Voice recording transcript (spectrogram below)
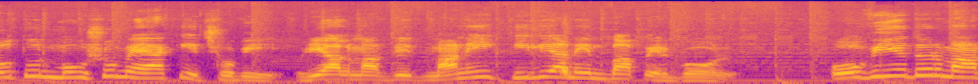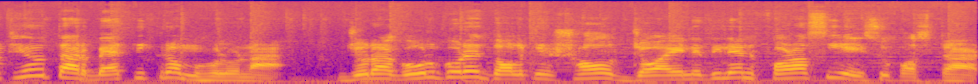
নতুন মৌসুমে একই ছবি। রিয়াল মাদ্রিদ মানেই কিলিয়ান এমবাপের গোল। ওভিয়েদোর মাঠেও তার ব্যতিক্রম হলো না। জোড়া গোল করে দলকে সহজ জয় এনে দিলেন ফরাসি এই সুপারস্টার।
